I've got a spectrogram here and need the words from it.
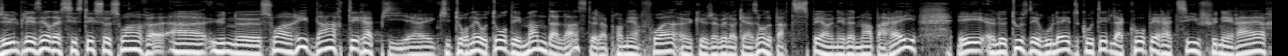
J'ai eu le plaisir d'assister ce soir euh, à une soirée d'art-thérapie euh, qui tournait autour des mandalas. C'était la première fois euh, que j'avais l'occasion de participer à un événement pareil. Et le tout se déroulait du côté de la coopérative funéraire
